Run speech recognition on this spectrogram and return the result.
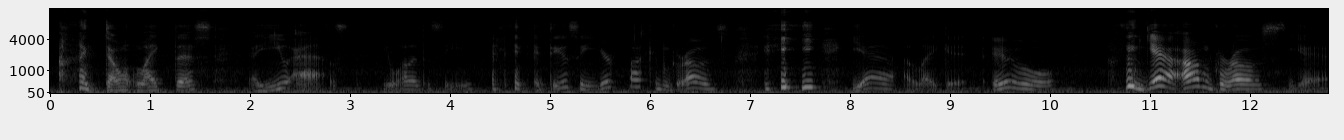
I don't like this. You asked. You wanted to see. I do see. You're fucking gross. yeah, I like it. Ew. yeah, I'm gross. Yeah.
